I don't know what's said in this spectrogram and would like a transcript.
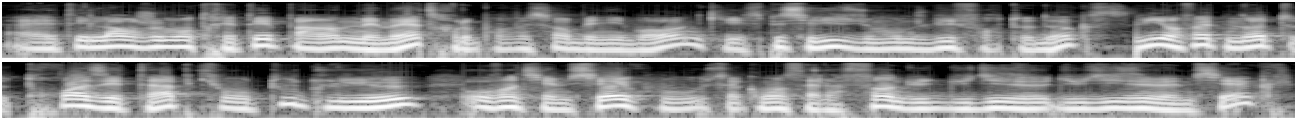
a été largement traité par un de mes maîtres, le professeur Benny Brown, qui est spécialiste du monde juif orthodoxe. Lui, en fait, note trois étapes qui ont toutes lieu au XXe siècle, ou ça commence à la fin du, du, siècle.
